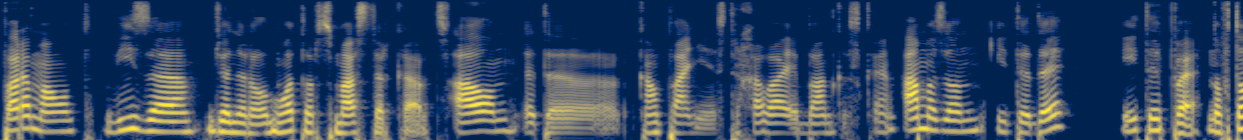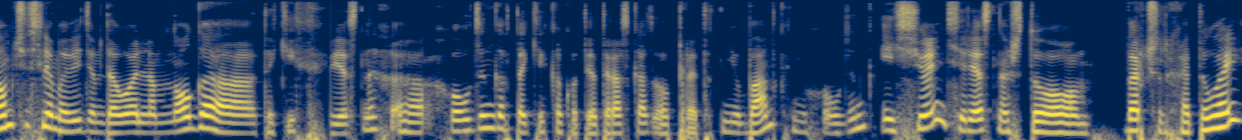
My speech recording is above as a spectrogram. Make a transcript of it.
Paramount, Visa, General Motors, Mastercard. Aon — это компания страховая банковская, Amazon и т.д и т.п. Но в том числе мы видим довольно много таких известных э, холдингов, таких как вот я ты рассказывала про этот New Bank, New Holding. Еще интересно, что Berkshire Hathaway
